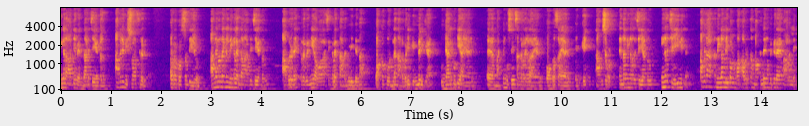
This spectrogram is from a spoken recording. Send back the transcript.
നിങ്ങൾ ആദ്യം എന്താണ് ചെയ്യേണ്ടത്? അവരെ വിശ്വാസത്തിലെടുക്കുക. അവരുടെ പ്രശ്നം തീരും അങ്ങനെയുണ്ടെങ്കിൽ നിങ്ങൾ എന്താണ് ആദ്യം ചെയ്യേണ്ടത്? അവരുടെ റവന്യൂ അവകാശങ്ങളെ തടഞ്ഞിരിക്കുന്ന വക്കം നടപടി പിൻവലിക്കാൻ കുഞ്ഞാലിക്കുട്ടി ആയാലും മറ്റു മുസ്ലിം സംഘടനകളായാലും കോൺഗ്രസ് ആയാലും ഒക്കെ ആവശ്യപ്പെടും. എന്താ നിങ്ങൾ ചെയ്യാത്തത്? നിങ്ങൾ ചെയ്യുന്നില്ല. അവിടെ നിങ്ങൾ ഇപ്പോൾ അവിടുത്തെ മഹല്ല് കമ്മിറ്റിയുടെ ആളല്ലേ.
